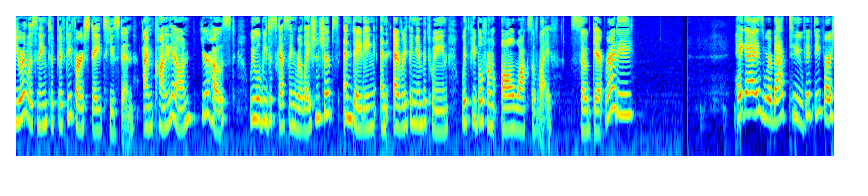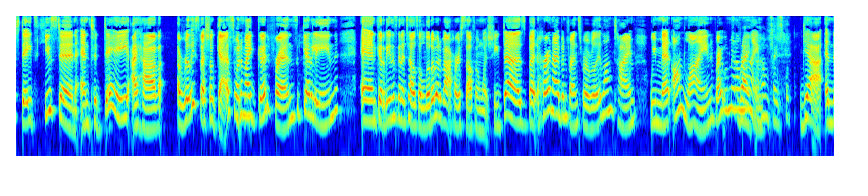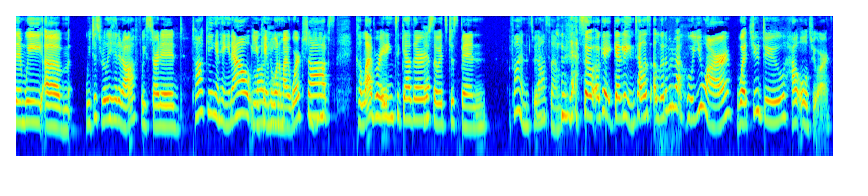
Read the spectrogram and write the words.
You are listening to 51st Dates Houston. I'm Connie Leon, your host. We will be discussing relationships and dating and everything in between with people from all walks of life. So get ready. Hey guys, we're back to 51st Dates Houston, and today I have a really special guest, one of my good friends, Gerlin. And Gerlin is going to tell us a little bit about herself and what she does. But her and I have been friends for a really long time. We met online, right? We met online. Right, on Facebook. Yeah, and then we um we just really hit it off. We started talking and hanging out. You came to one of my workshops, mm-hmm. collaborating together. Yep. So it's just been fun. It's been yeah. awesome. yes. So, okay, Gerlin, tell us a little bit about who you are, what you do, how old you are.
